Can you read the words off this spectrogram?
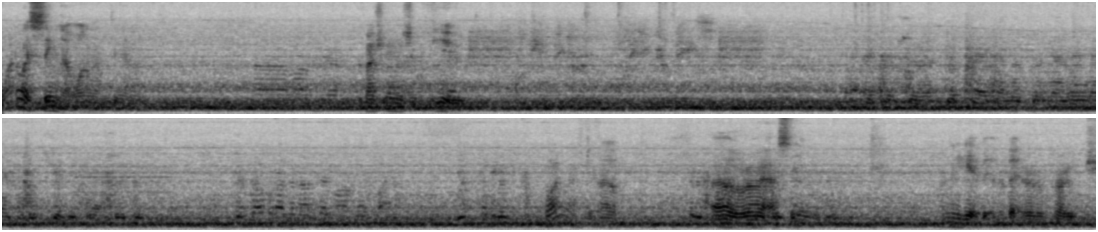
Why do I sing that one? Imagine Music View. Why do I have to? Oh. Oh, right, I see. I'm going to get a bit of a better approach.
